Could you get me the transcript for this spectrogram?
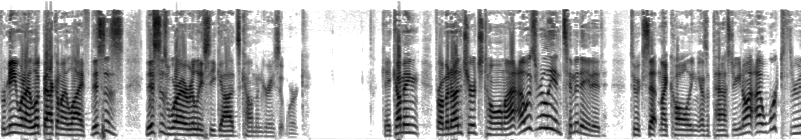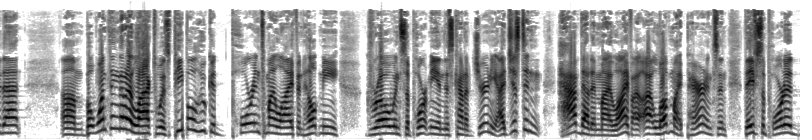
For me, when I look back on my life, this is, this is where I really see God's common grace at work. Okay, coming from an unchurched home, I, I was really intimidated to accept my calling as a pastor. You know, I, I worked through that. Um, but one thing that I lacked was people who could pour into my life and help me grow and support me in this kind of journey. I just didn't have that in my life. I, I love my parents, and they've supported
